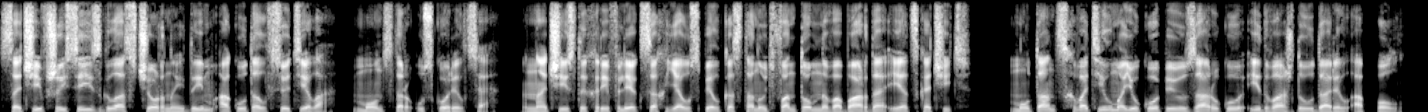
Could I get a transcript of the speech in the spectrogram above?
Сочившийся из глаз черный дым окутал все тело. Монстр ускорился. На чистых рефлексах я успел кастануть фантомного барда и отскочить. Мутант схватил мою копию за руку и дважды ударил об пол.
